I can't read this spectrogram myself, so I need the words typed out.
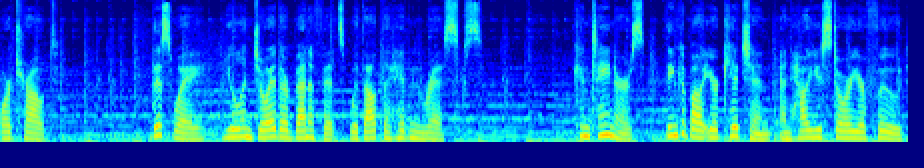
or trout. This way, you'll enjoy their benefits without the hidden risks. Containers Think about your kitchen and how you store your food.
